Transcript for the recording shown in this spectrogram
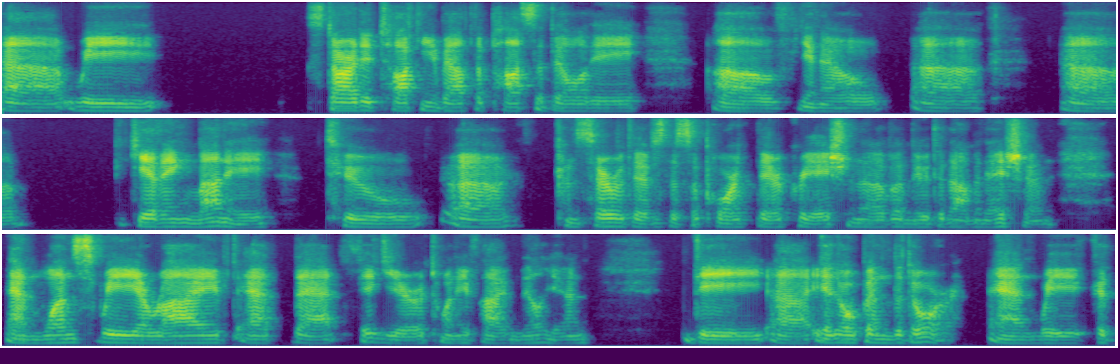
uh, we started talking about the possibility of, you know, uh, uh, giving money to uh, conservatives to support their creation of a new denomination. And once we arrived at that figure, 25 million, the uh, it opened the door. and we could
